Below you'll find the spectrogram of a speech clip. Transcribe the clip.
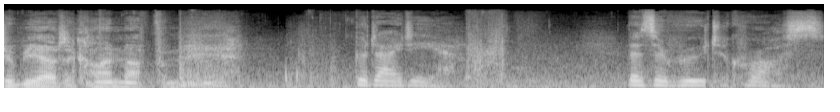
Should be able to climb up from here. Good idea. There's a route across.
